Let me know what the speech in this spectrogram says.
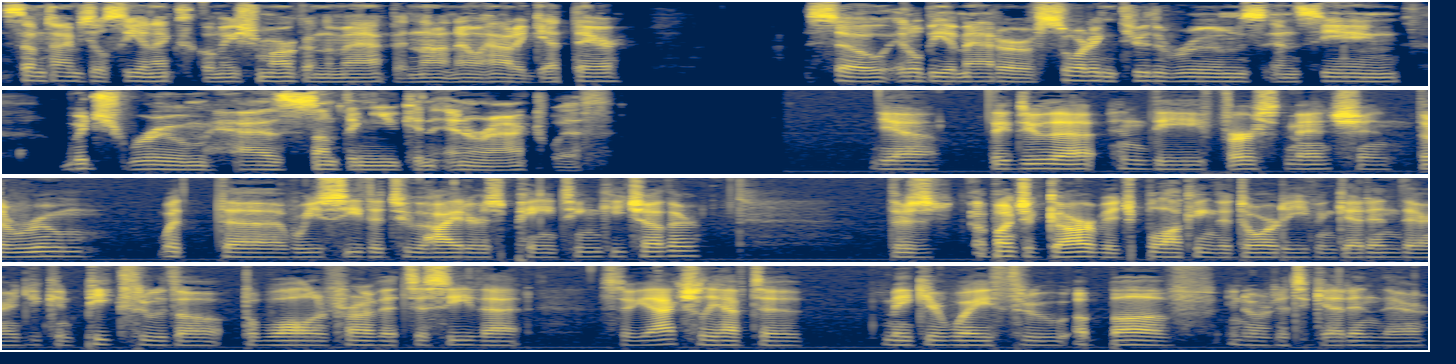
sometimes you'll see an exclamation mark on the map and not know how to get there. So it'll be a matter of sorting through the rooms and seeing which room has something you can interact with. Yeah, they do that in the first mansion. The room with the where you see the two hiders painting each other. There's a bunch of garbage blocking the door to even get in there, and you can peek through the the wall in front of it to see that. So you actually have to make your way through above in order to get in there.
